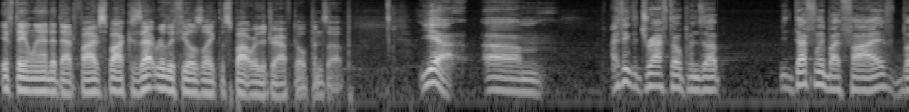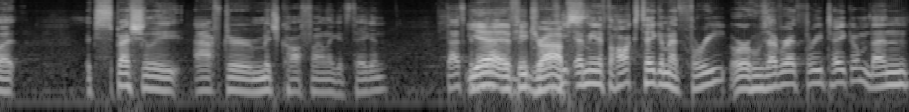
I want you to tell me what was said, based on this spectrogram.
if they land at that five spot because that really feels like the spot where the draft opens up. Yeah, um, I think the draft opens up definitely by five, but especially after Michkov finally gets taken. That's gonna be Yeah, the if he big- drops. I mean, if the Hawks take him at three, or who's ever at three take him, then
